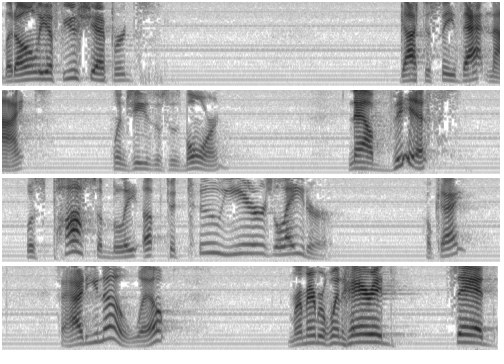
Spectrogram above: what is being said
But only a few shepherds got to see that night when Jesus was born. Now, this was possibly up to two years later. Okay? So, how do you know? Well, remember when Herod said,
